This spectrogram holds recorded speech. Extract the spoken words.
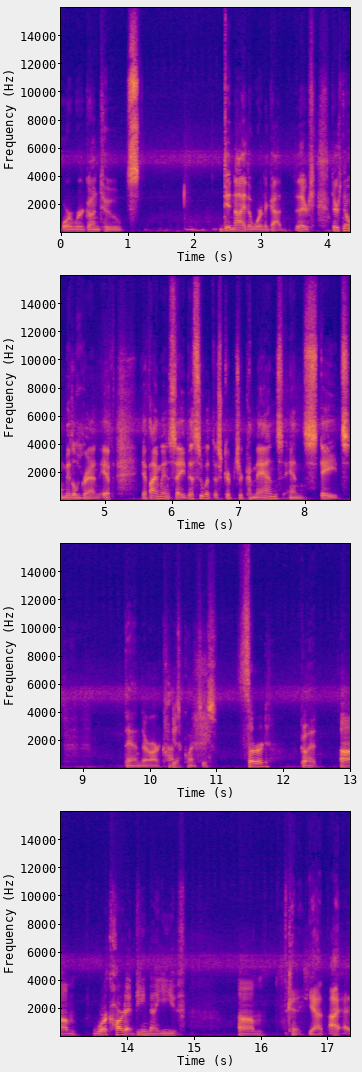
or we're going to s- deny the word of God. There's there's no middle mm-hmm. ground. If if I'm going to say this is what the scripture commands and states, then there are consequences. Third, Go ahead. um, work hard at being naive. Um, Okay. Yeah. I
